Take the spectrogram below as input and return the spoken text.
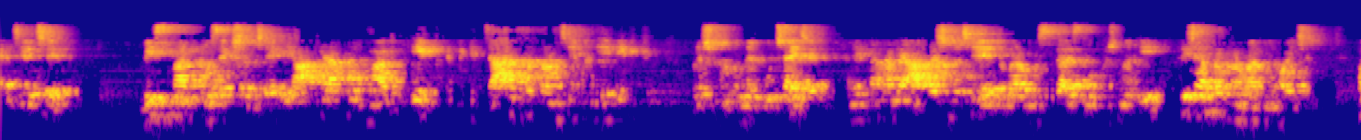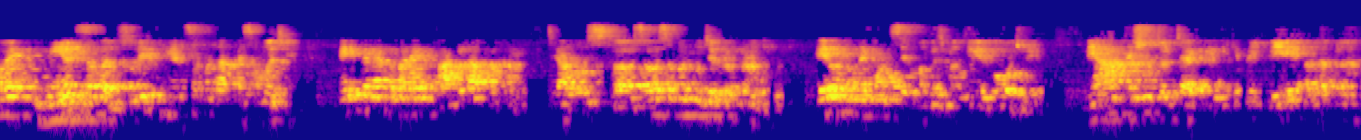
F જે છે, વીસ માર્ક નો સેક્શન છે, એ આખે આખો ભાગ એક, એટલે કે ચાર પ્રકરણ છે, એમાંથી એક એક પ્રશ્ન તમને પૂછાય છે. એટલા માટે આ પ્રશ્ન છે, તમારો 45મો પ્રશ્ન એ ત્રીજા પ્રકરણમાંથી હોય છે. હવે નિયત સંબંધ સુરેખ નિયત સંબંધ આપણે સમજીએ. એની પહેલા તમારે આગલા પ્રકરણ, જે આપણું સહસંબંધનું જે પ્રકરણ હતું, એનો તમને કોન્સેપ્ટ મગજમાં ક્લિયર હોવો જોઈએ. ત્યાં આપણે શું ચર્ચા કરી કે ભાઈ બે અલગ અલગ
